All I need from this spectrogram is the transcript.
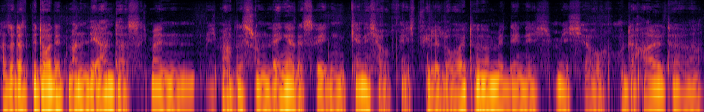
Also das bedeutet, man lernt das. Ich meine, ich mache das schon länger, deswegen kenne ich auch recht viele Leute, mit denen ich mich auch unterhalte,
